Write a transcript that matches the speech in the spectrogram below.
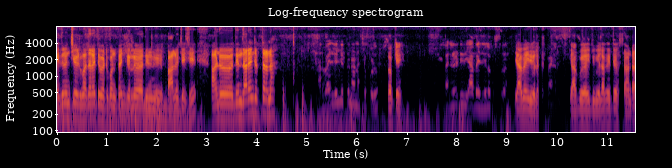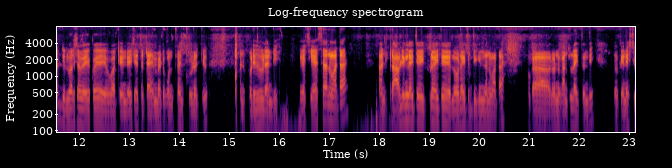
ఐదు నుంచి ఏడు మధ్యలో అయితే పెట్టుకోండి ఫ్రెండ్స్ డెలివరీ దీని పాలు వచ్చేసి. అండ్ దీని ధర ఏం చెప్తారన్నా? అరవై ఐదు వేలు చెప్తున్నాను చెప్పడు ఓకే. యాభై ఐదు వేలకు యాభై ఐదు వేలకి. అయితే వస్తా అంట డెలివరీ సమయం అయిపోయి ఒక టెన్ డేస్ అయితే టైం ఫ్రెండ్స్ చూడొచ్చు. అండ్ పొడి చూడండి. ఇక చేస్తారనమాట అండ్ ట్రావెలింగ్లో అయితే ఇప్పుడు అయితే లోడ్ అయితే దిగిందనమాట ఒక రెండు గంటలు అవుతుంది. ఓకే నెక్స్ట్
